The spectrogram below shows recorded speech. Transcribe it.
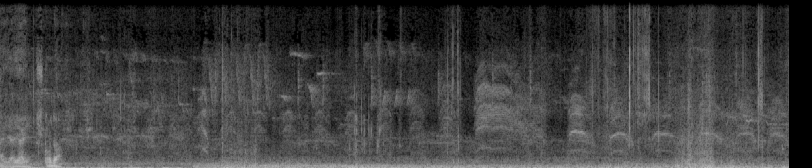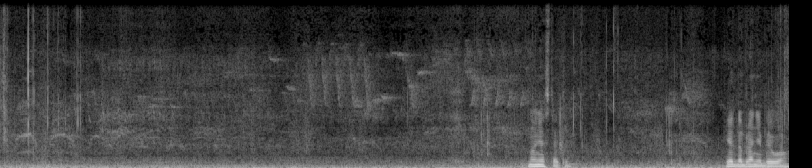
Ajajaj, szkoda. No niestety. Jedno branie było.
